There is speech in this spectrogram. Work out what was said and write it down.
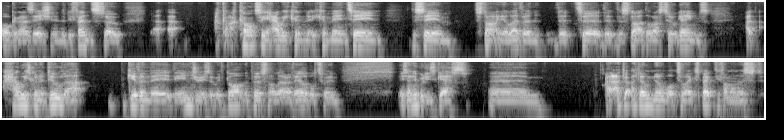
organisation in the defence. So I, I, I can't see how he can he can maintain the same starting eleven that uh, that, that started the last two games. How he's going to do that, given the the injuries that we've got and the personnel that are available to him, is anybody's guess. Um, I, I don't- know what to expect if I'm honest.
